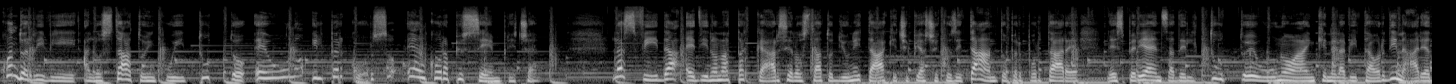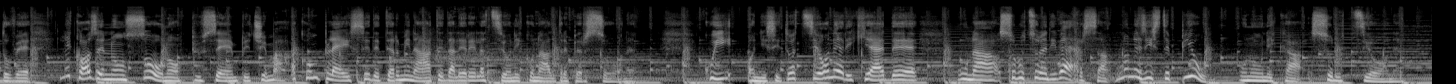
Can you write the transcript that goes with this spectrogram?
Quando arrivi allo stato in cui tutto è uno, il percorso è ancora più semplice. La sfida è di non attaccarsi allo stato di unità che ci piace così tanto per portare l'esperienza del tutto e uno anche nella vita ordinaria dove le cose non sono più semplici ma complesse e determinate dalle relazioni con altre persone. Qui ogni situazione richiede una soluzione diversa, non esiste più un'unica soluzione.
